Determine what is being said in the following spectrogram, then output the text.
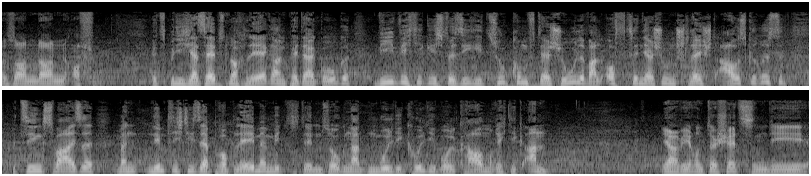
sondern offen. Jetzt bin ich ja selbst noch Lehrer und Pädagoge. Wie wichtig ist für Sie die Zukunft der Schule? Weil oft sind ja Schulen schlecht ausgerüstet, beziehungsweise man nimmt sich dieser Probleme mit dem sogenannten Multikulti wohl kaum richtig an. Ja, wir unterschätzen die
